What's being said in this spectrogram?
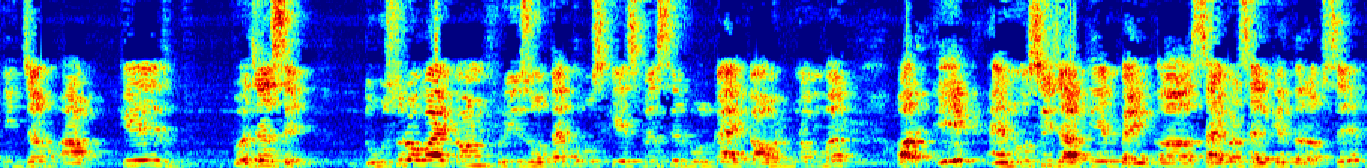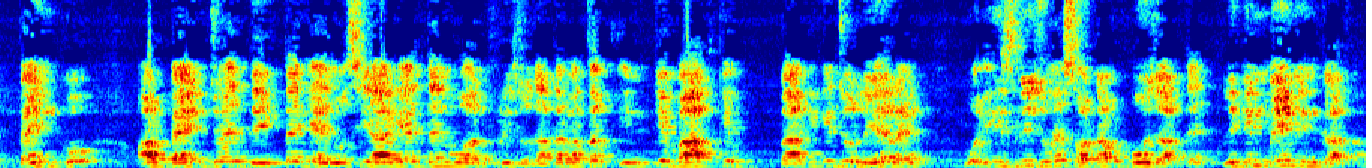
कि जब आपके वजह से दूसरों का अकाउंट फ्रीज होता है तो उस केस में सिर्फ़ उनका अकाउंट नंबर और एक एनओसी जाती है बैंक साइबर सेल की तरफ़ से बैंक को। और बैंक जो है देखता है कि एनओसी आ गया देन वो अनफ्रीज हो जाता है। मतलब इनके बाद के, बाकी के जो लेयर है, वो इजिली जो है सॉर्ट आउट हो जाते हैं। लेकिन मेन इनका था।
